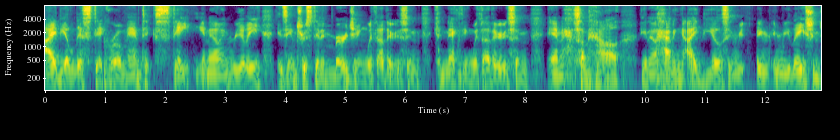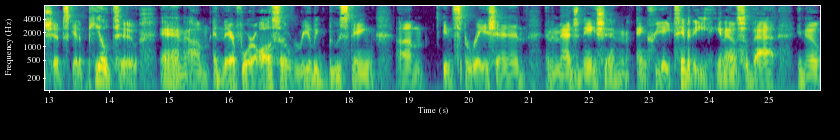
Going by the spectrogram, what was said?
idealistic romantic state you know and really is interested in merging with others and connecting with others and and somehow you know having ideals in in, in relationships get appealed to. And um and therefore also really boosting um inspiration and imagination and creativity you know so that you know,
